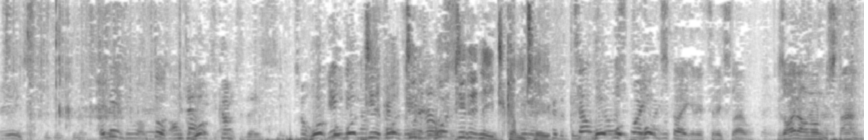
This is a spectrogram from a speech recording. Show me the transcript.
It is ridiculous. It is, of course. I'm trying to come to this. What, what, what, did, what, did, what did it need to come to? Tell, tell us why you escalated it to this level, because I don't understand.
